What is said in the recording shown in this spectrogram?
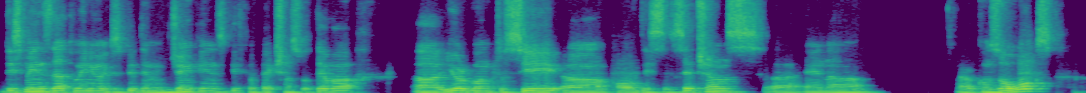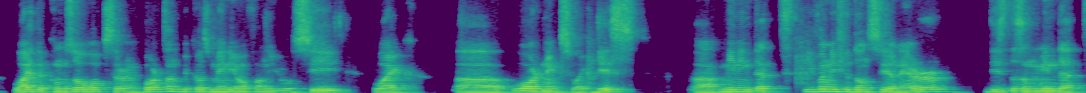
this means that when you execute them in Jenkins, GitHub Actions, whatever, uh, you're going to see uh, all these exceptions uh, and uh, uh, console logs. Why the console logs are important? Because many often you will see like warnings like this, meaning that even if you don't see an error, this doesn't mean that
